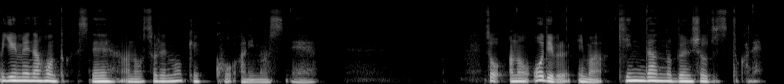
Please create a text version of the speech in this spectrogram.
有名な本とかですね、あの、それも結構ありますね。そう、あの、オーディブル、今、禁断の文章術とかね、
